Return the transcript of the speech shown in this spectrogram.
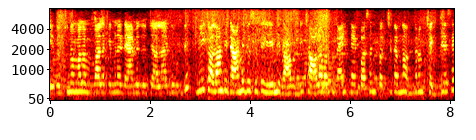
ఏది వచ్చినా మళ్ళీ వాళ్ళకి ఏమైనా డ్యామేజ్ వచ్చి అలాంటివి ఉంటే మీకు అలాంటి డ్యామేజెస్ అయితే ఏమి రావండి. చాలా వరకు నైన్టీ నైన్ పర్సెంట్ ఖచ్చితంగా అందరం చెక్ చేసి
